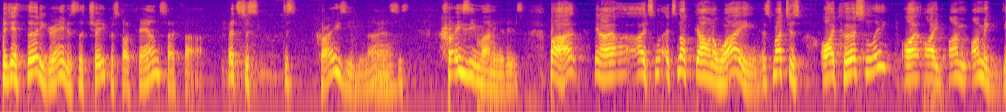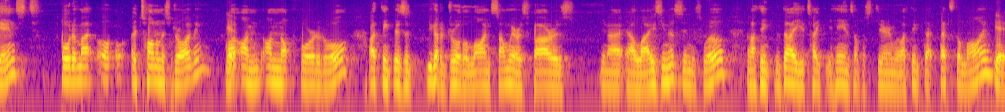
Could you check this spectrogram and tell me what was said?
but yeah, 30 grand is the cheapest I've found so far. That's just just crazy, you know. It's just crazy money it is. But you know, it's not, it's not going away. As much as I personally, I, I I'm I'm against automa- autonomous driving. Yeah. I, I'm I'm not for it at all. I think there's a you got to draw the line somewhere as far as you know our laziness in this world. And I think the day you take your hands off a steering wheel, I think that that's the line. Yeah.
